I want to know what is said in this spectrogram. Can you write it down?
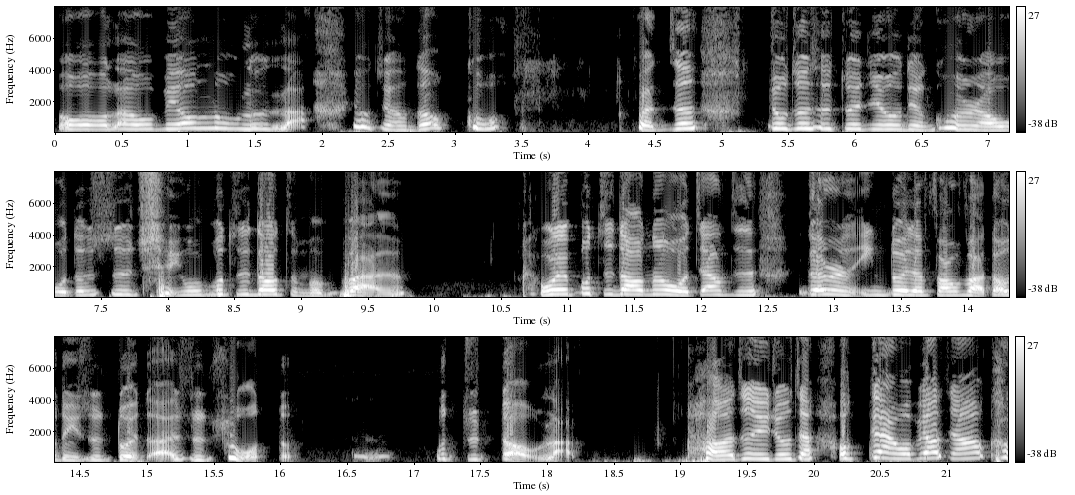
好啦，我不要录了啦，又讲到哭。反正就这是最近有点困扰我的事情，我不知道怎么办。我也不知道，那我这样子跟人应对的方法到底是对的还是错的？不知道啦。好了，这里就这样。我、哦、干，我不要讲要哭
